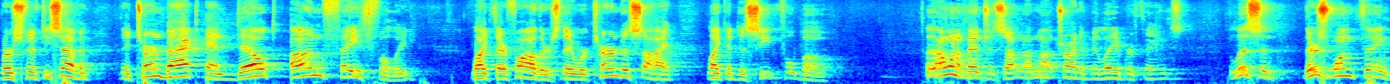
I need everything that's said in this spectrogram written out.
Verse 57 They turned back and dealt unfaithfully like their fathers. They were turned aside like a deceitful bow. I want to mention something. I'm not trying to belabor things. Listen, there's one thing.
